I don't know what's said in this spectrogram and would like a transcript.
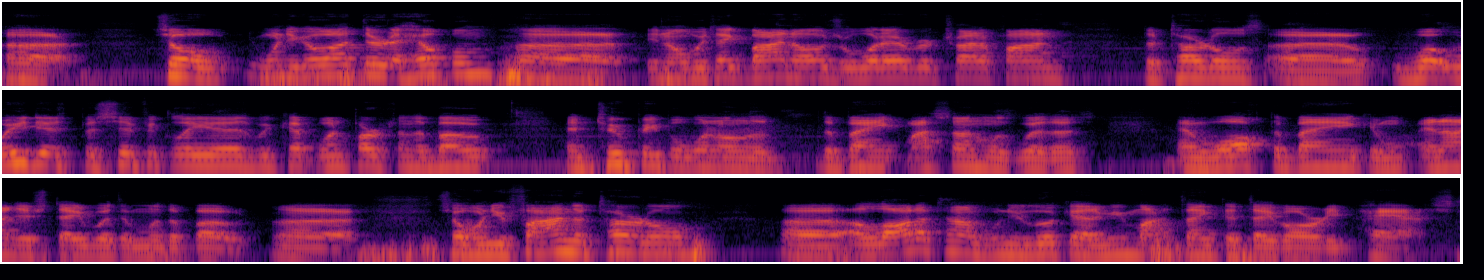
Uh, so when you go out there to help them, uh, you know, we take binos or whatever, try to find the turtles. Uh, what we did specifically is we kept one person in the boat and two people went on the, the bank. My son was with us and walked the bank and, and I just stayed with him with the boat. Uh, so when you find the turtle, uh, a lot of times when you look at them, you might think that they've already passed.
